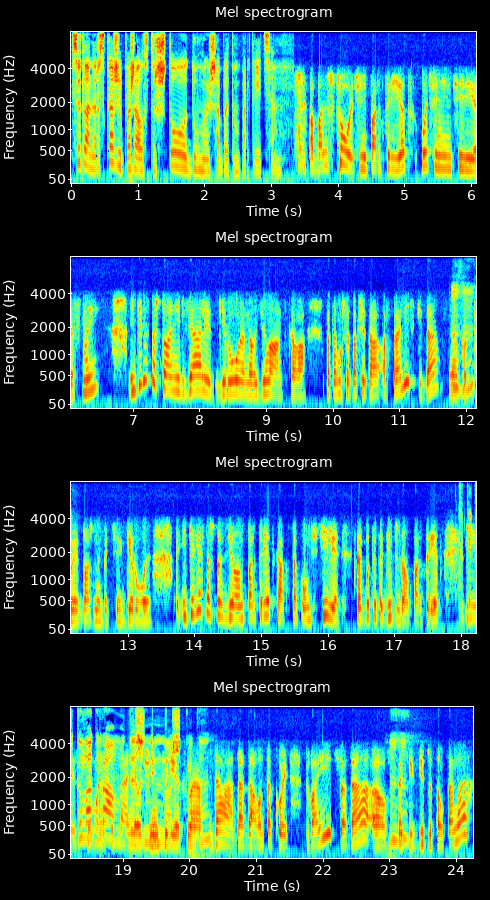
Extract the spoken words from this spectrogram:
Светлана, расскажи, пожалуйста, что думаешь об этом портрете? Большой очень портрет, очень интересный Интересно, что они взяли героя новозеландского, потому что это вообще-то австралийский, да, угу. как бы должны быть герои. Интересно, что сделан портрет как в таком стиле, как будто это digital портрет. Какая-то голограмма даже очень немножко, интересная. Да? да, да, да, он такой двоится, да, в угу. таких digital тонах,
